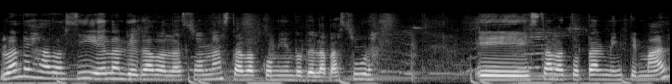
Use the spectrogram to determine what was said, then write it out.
Lo han dejado así, él ha llegado a la zona, estaba comiendo de la basura. Eh, estaba totalmente mal.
